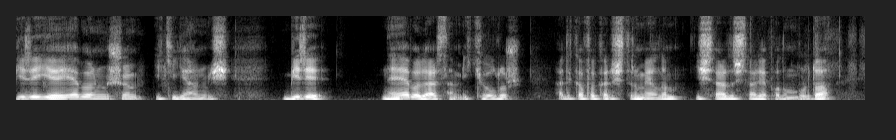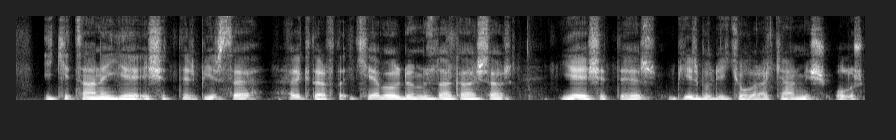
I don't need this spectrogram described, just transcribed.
1'i y'ye bölmüşüm 2 gelmiş. 1'i neye bölersem 2 olur. Hadi kafa karıştırmayalım. İşler dışlar yapalım burada. 2 tane y eşittir 1 ise her iki tarafı da 2'ye böldüğümüzde arkadaşlar y eşittir 1 bölü 2 olarak gelmiş olur.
